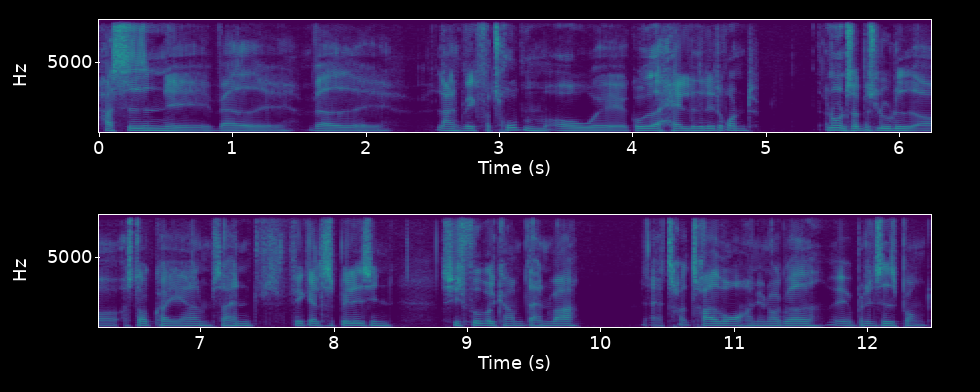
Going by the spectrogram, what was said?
har siden øh, været, øh, været øh, langt væk fra truppen og øh, gået og haltet lidt rundt. Og nu har han så besluttet at, at stoppe karrieren, så han fik altså spillet sin sidste fodboldkamp, da han var ja, 30 år, har han jo nok været øh, på det tidspunkt.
